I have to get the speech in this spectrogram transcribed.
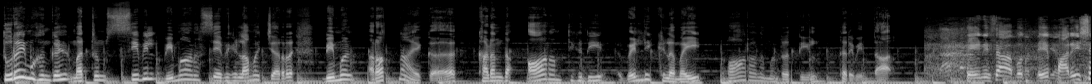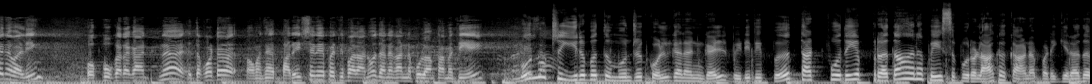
துறைமுகங்கள் மற்றும் சிவில் விமான சேவைகள் அமைச்சர் விமல் ரத்நாயக்க கடந்த ஆறாம் தேதி வெள்ளிக்கிழமை பாராளுமன்றத்தில் தெரிவித்தார் ඒ නිසා ඔබ- ඒ පරීක්ෂණ වලින් ඔප්පු කරගන්න එතකොට මම පරීක්ෂණය ප්‍රතිඵල අනුව දැනගන්න පුළුවන්කම තියෙයි முன்னூற்று இருபத்தி மூன்று கொள்கலன்கள் விடுவிப்பு தற்போதைய பிரதான பேசுபொருளாக காணப்படுகிறது.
